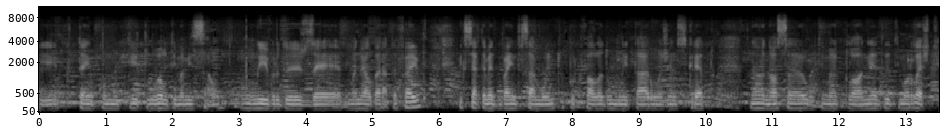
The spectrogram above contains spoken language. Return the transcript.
e que tem como título A Última Missão, um livro de José Manuel Barata Feio e que certamente me vai interessar muito porque fala de um militar, um agente secreto na nossa última colónia de Timor-Leste.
